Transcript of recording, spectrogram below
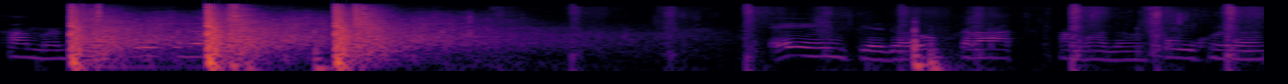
Gaan we naar de volgende. Eén keer de hoofd geraakt. Gaan we naar de volgende.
